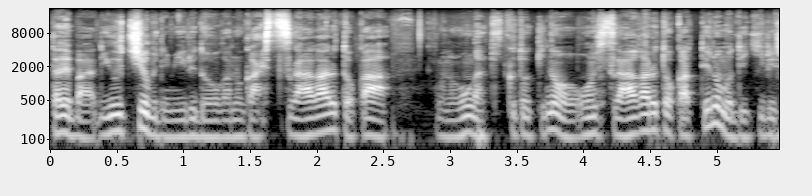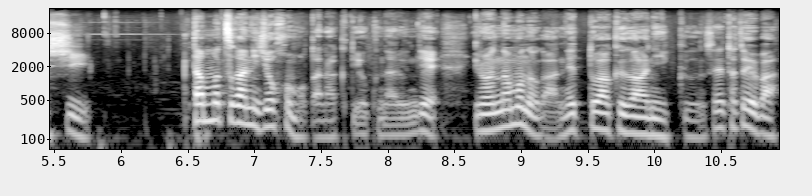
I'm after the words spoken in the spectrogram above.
例えば YouTube で見る動画の画質が上がるとか、あの音楽聴く時の音質が上がるとかっていうのもできるし、端末側に情報を持たなくてよくなるんで、いろんなものがネットワーク側に行くんですね。例えば、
